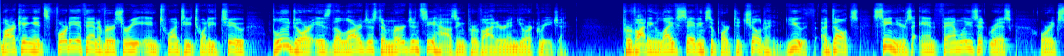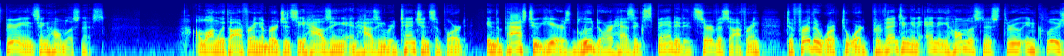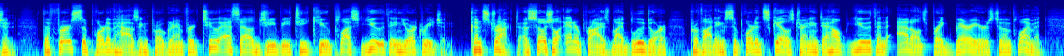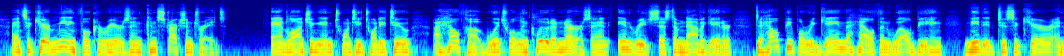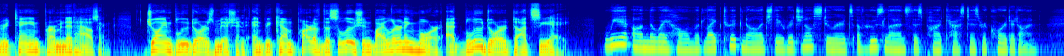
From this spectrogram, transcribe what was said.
Marking its 40th anniversary in 2022, Blue Door is the largest emergency housing provider in York Region, providing life saving support to children, youth, adults, seniors, and families at risk or experiencing homelessness. Along with offering emergency housing and housing retention support, in the past two years, Blue Door has expanded its service offering to further work toward preventing and ending homelessness through inclusion, the first supportive housing program for two SLGBTQ plus youth in York Region. Construct, a social enterprise by Blue Door, providing supported skills training to help youth and adults break barriers to employment and secure meaningful careers in construction trades and launching in 2022 a health hub which will include a nurse and InReach system navigator to help people regain the health and well being needed to secure and retain permanent housing. Join Blue Door's mission and become part of the solution by learning more at bluedoor.ca. We at On the Way Home would like to acknowledge the original stewards of whose lands this podcast is recorded on.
